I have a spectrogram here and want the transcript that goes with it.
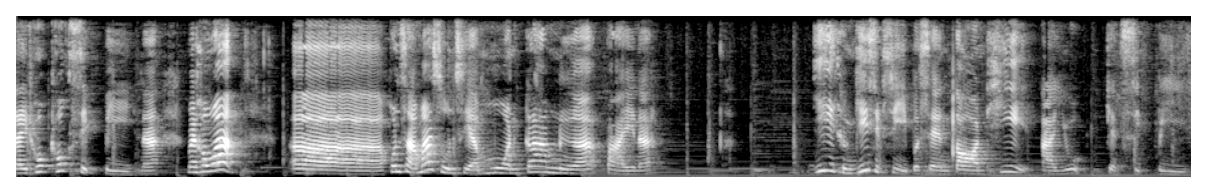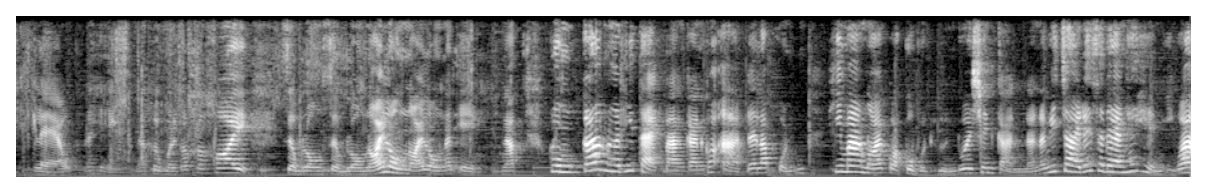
ในทุกทุก10 ปีนะหมายความว่าคุณสามารถสูญเสียมวลกล้ามเนื้อไปนะ ยี่ถึง24%ตอนที่อายุ 70 ปีแล้วนั่นเองนะคือมันก็ค่อยๆ เสื่อมลงเสื่อมลงน้อยลงน้อยลงนั่นเองนะกลุ่มกล้ามเนื้อที่แตกต่างกันก็อาจได้รับผลที่มากน้อยกว่ากลุ่มอื่นๆด้วยเช่นกันนะนักวิจัยได้แสดงให้เห็นอีกว่า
